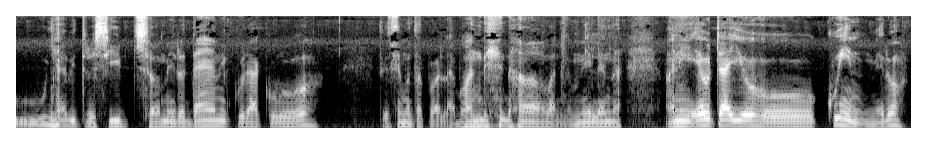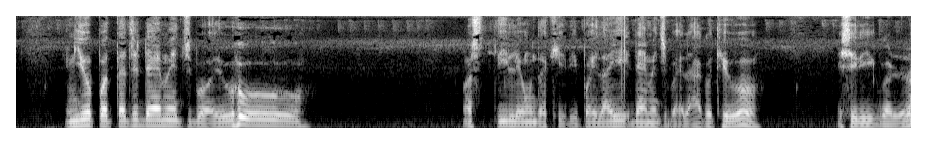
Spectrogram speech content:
यहाँभित्र सिड छ मेरो दामी कुराको हो। त्यो चाहिँ म तपाईँहरूलाई भन्दिनँ भन्नु मिलेन। अनि एउटा यो हो क्विन मेरो। यो पत्ता चाहिँ ड्यामेज भयो। अस्ति ल्याउँदाखेरि पहिल्यै ड्यामेज भएर आएको थियो हो। यसरी गरेर।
